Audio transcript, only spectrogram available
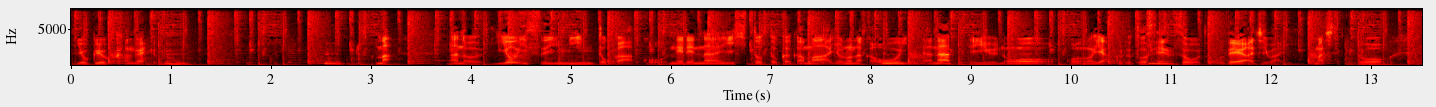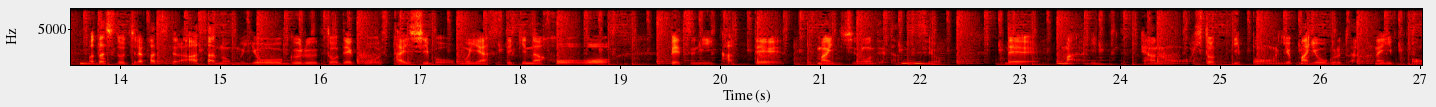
よくよく考えると。うん。うん。まあ、あの良い睡眠とかこう寝れない人とかがまあ世の中多いんだなっていうのを、このヤクルト戦争道で味わいましたけど、うん。私どちらかって言ったら朝飲むヨーグルトでこう体脂肪を燃やす的な方を別に買って毎日飲んでたんですよ、でまあいあの 1, 一本、よまあ、ヨーグルトだからね1本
